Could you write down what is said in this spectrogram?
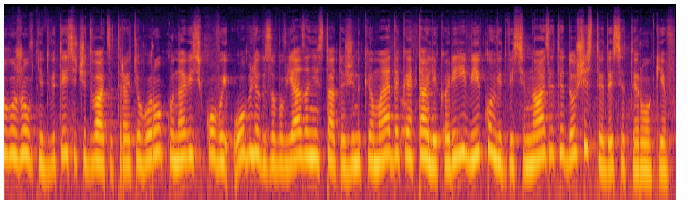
1 жовтня 2023 року на військовий облік зобов'язані стати жінки-медики та лікарі віком від 18 до 60 років.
